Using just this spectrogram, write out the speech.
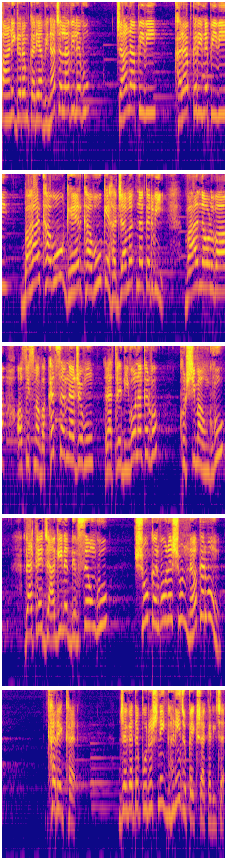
પાણી ગરમ કર્યા વિના ચલાવી લેવું? ચા ના પીવી, ખરાબ કરીને પીવી, બહાર ખાવું, ઘેર ખાવું કે હજામત ન કરવી? વાળ ન ઓળવા, ઓફિસમાં વખતસર ન જવું, રાત્રે દીવો ન કરવો? ખુરશીમાં ઊંઘવું? રાત્રે જાગીને દિવસે ઊંઘવું? શું કરવું ને શું ન કરવું? ખરેખર, જગતે પુરુષની ઘણી જ ઉપેક્ષા કરી છે.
